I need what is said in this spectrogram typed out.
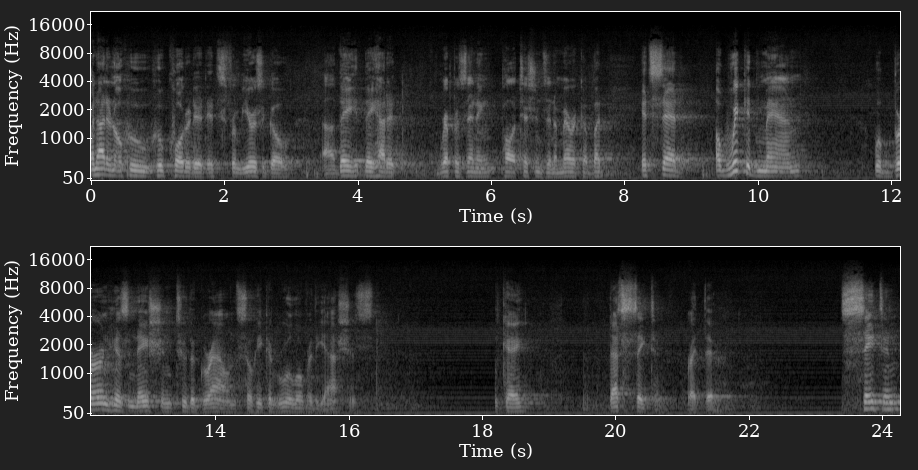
and I don't know who, who quoted it, it's from years ago. Uh, they, they had it representing politicians in America, but it said, A wicked man will burn his nation to the ground so he can rule over the ashes. Okay? That's Satan right there. Satan,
